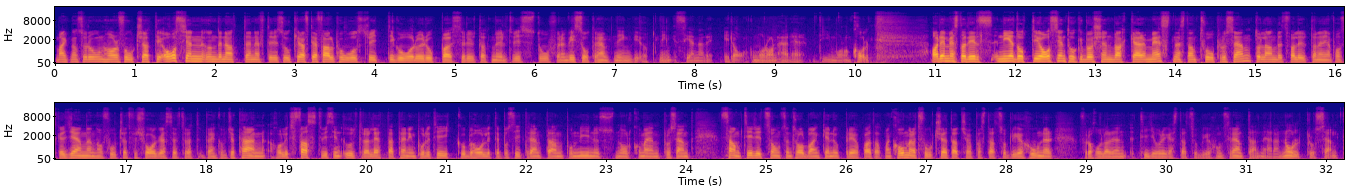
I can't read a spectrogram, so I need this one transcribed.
Marknadsoron har fortsatt i Asien under natten efter vi såg kraftiga fall på Wall Street igår och Europa ser ut att möjligtvis stå för en viss återhämtning vid öppning senare idag. God morgon, här är det Morgonkoll. Ja, det är mestadels nedåt i Asien. Tokyobörsen backar mest, nästan 2% och landets valuta, den japanska yenen, har fortsatt försvagas efter att Bank of Japan hållit fast vid sin ultralätta penningpolitik och behållit depositräntan på minus 0,1% samtidigt som centralbanken upprepat att man kommer att fortsätta att köpa statsobligationer för att hålla den tioåriga statsobligationsräntan nära 0%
